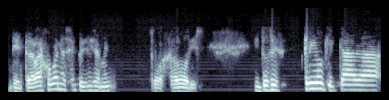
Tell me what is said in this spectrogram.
del trabajo van a ser precisamente trabajadores. Entonces, creo que cada,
